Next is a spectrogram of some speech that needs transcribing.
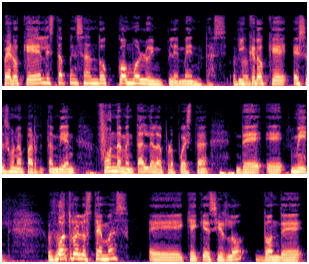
pero que él está pensando cómo lo implementas. Y creo que esa es una parte también fundamental de la propuesta de eh, MIT. Otro de los temas, eh, que hay que decirlo, donde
